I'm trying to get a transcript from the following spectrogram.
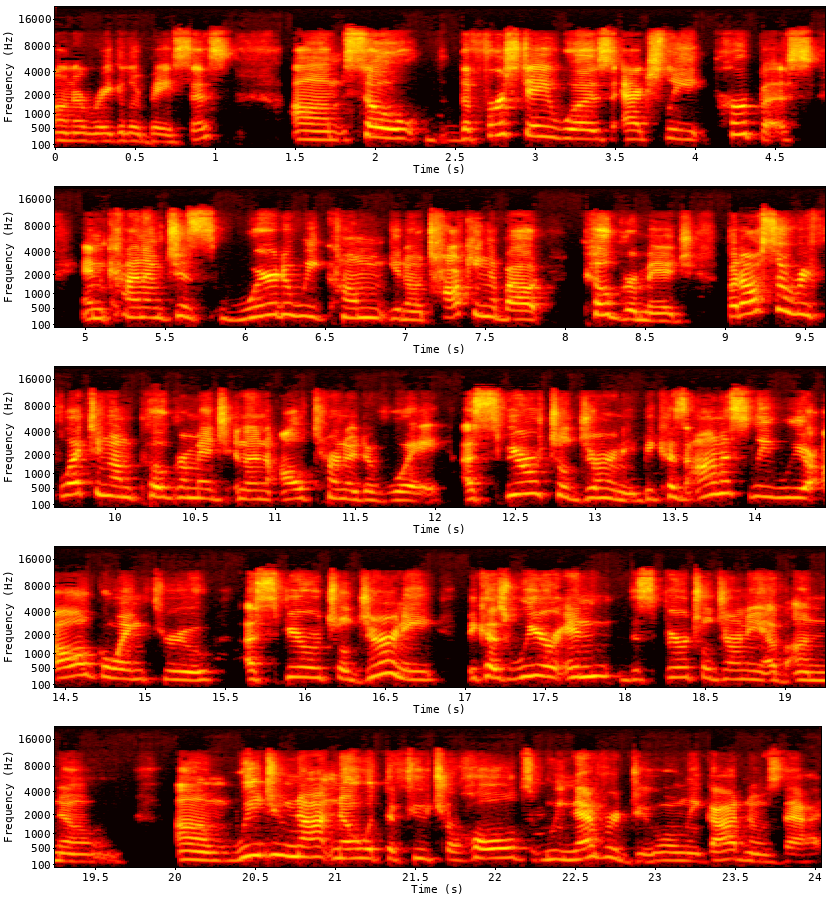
on a regular basis. Um, so the first day was actually purpose and kind of just where do we come, you know, talking about pilgrimage, but also reflecting on pilgrimage in an alternative way, a spiritual journey, because honestly, we are all going through a spiritual journey because we are in the spiritual journey of unknown. Um, we do not know what the future holds. We never do, only God knows that.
